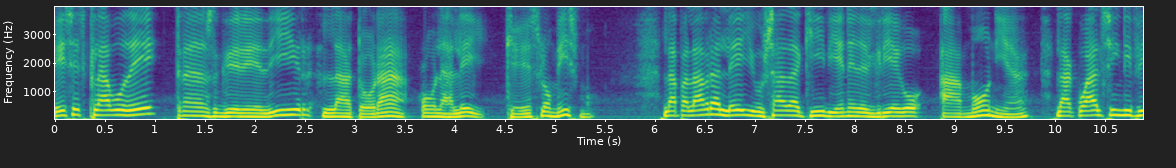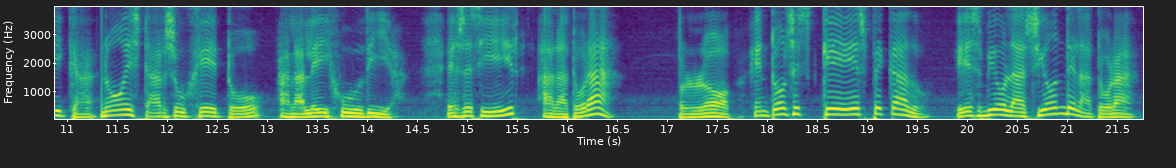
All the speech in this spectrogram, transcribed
es esclavo de transgredir la Torah o la ley, que es lo mismo. La palabra ley usada aquí viene del griego amonia, la cual significa no estar sujeto a la ley judía, es decir, a la Torah. Entonces, ¿qué es pecado? Es violación de la Torah.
